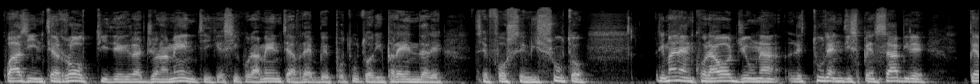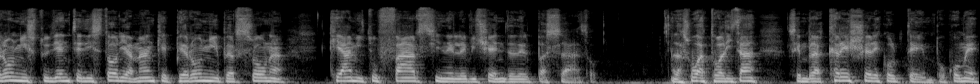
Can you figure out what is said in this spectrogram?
quasi interrotti dei ragionamenti che sicuramente avrebbe potuto riprendere se fosse vissuto, rimane ancora oggi una lettura indispensabile per ogni studente di storia, ma anche per ogni persona che ami tuffarsi nelle vicende del passato. La sua attualità sembra crescere col tempo, come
